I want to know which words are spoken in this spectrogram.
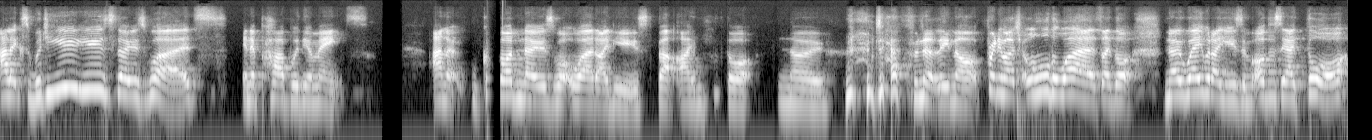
Alex, would you use those words in a pub with your mates? And God knows what word I'd used, but I thought, no, definitely not. Pretty much all the words I thought, no way would I use them. Obviously, I thought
